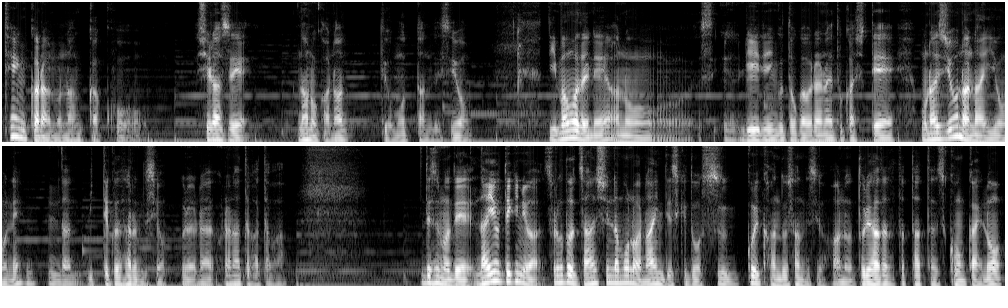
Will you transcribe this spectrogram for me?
天からのなんかこう知らせなのかなって思ったんですよ。今までねあのリーディングとか占いとかして同じような内容をね言ってくださるんですよ占った方は。ですので内容的にはそれほど斬新なものはないんですけどすっごい感動したんですよ。あの鳥肌立ったんです今回の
